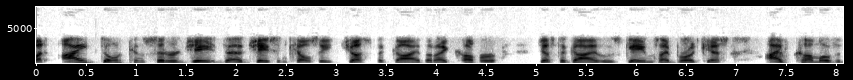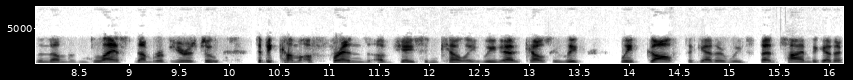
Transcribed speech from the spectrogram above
But I don't consider J- uh, Jason Kelce just the guy that I cover, just the guy whose games I broadcast. I've come over the number, last number of years to to become a friend of Jason Kelly. We uh, Kelce. We've we've golfed together. We've spent time together.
